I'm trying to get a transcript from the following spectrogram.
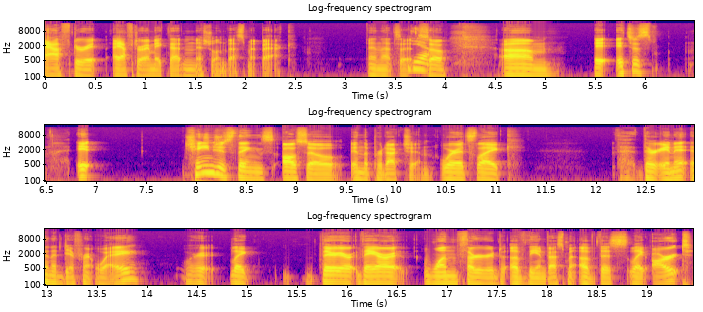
after it, after I make that initial investment back, and that's it. Yeah. So, um, it it just it changes things also in the production where it's like they're in it in a different way, where like they're they are one third of the investment of this like art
